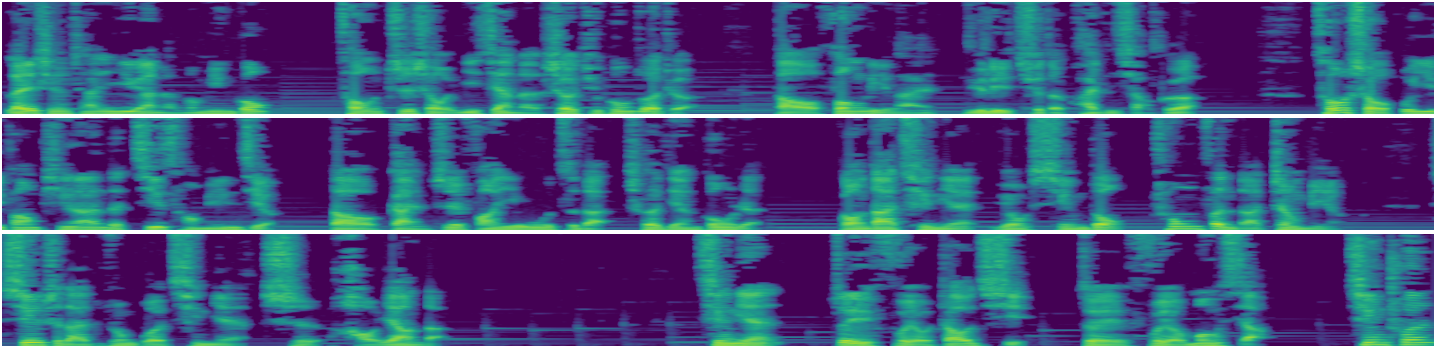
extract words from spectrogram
雷神山医院的农民工，从值守一线的社区工作者，到风里来雨里去的快递小哥。从守护一方平安的基层民警到赶制防疫物资的车间工人，广大青年用行动充分的证明，新时代的中国青年是好样的。青年最富有朝气，最富有梦想。青春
